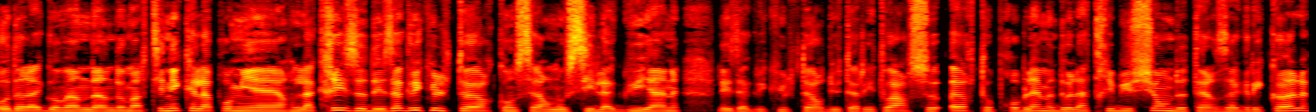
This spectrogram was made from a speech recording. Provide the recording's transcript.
Audrey Govendin de Martinique est la première. La crise des agriculteurs concerne aussi la Guyane. Les agriculteurs du territoire se heurtent au problème de l'attribution de terres agricoles.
